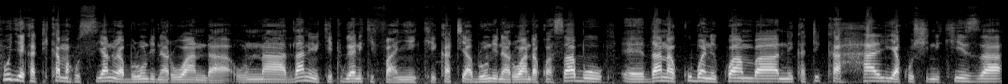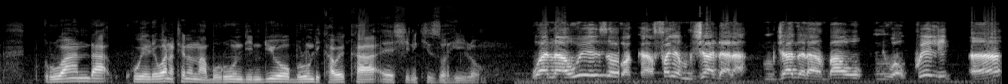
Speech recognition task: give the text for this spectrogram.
Tuje katika mahusiano ya Burundi na Rwanda, unadhani ni kitu gani kifanyike kati ya Burundi na Rwanda? Kwa sababu eh, dhana kubwa ni kwamba ni katika hali ya kushinikiza Rwanda kuelewana tena na Burundi, ndio Burundi kaweka eh, shinikizo hilo. Wanaweza wakafanya mjadala mjadala ambao ni wa ukweli ah,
